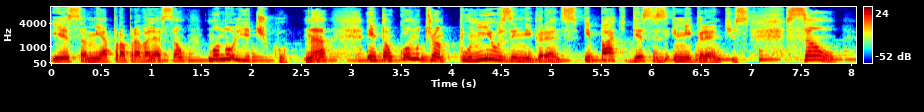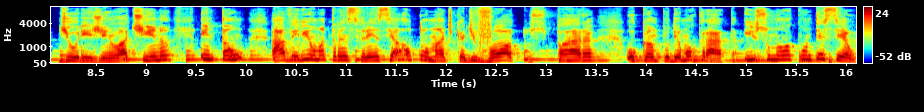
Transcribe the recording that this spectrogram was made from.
e essa minha própria avaliação monolítico, né? Então, como Trump puniu os imigrantes e parte desses imigrantes são de origem latina, então haveria uma transferência automática de votos para o campo democrata. Isso não aconteceu.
